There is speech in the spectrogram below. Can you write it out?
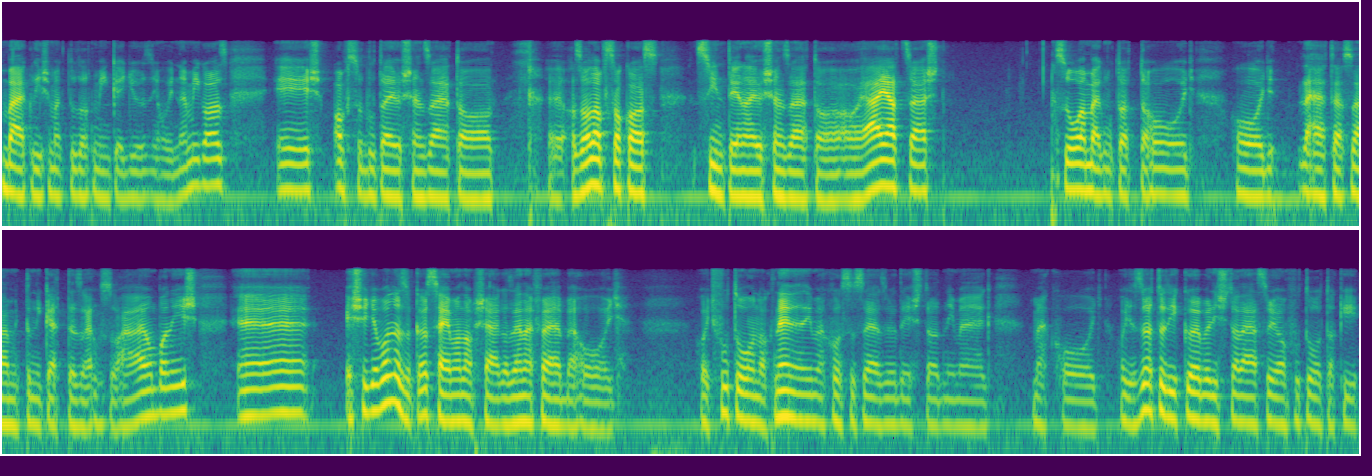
Barkley is meg tudott minket győzni, hogy nem igaz, és abszolút erősen zárt a, az alapszakasz, szintén erősen zárt a, a rájátszást, szóval megmutatta, hogy, hogy lehet-e számítani 2023-ban is, e, és ugye van az a közhely manapság az NFL-ben, hogy, hogy futónak nem meg hosszú szerződést adni meg, meg hogy, hogy az ötödik körben is találsz olyan futót, aki,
